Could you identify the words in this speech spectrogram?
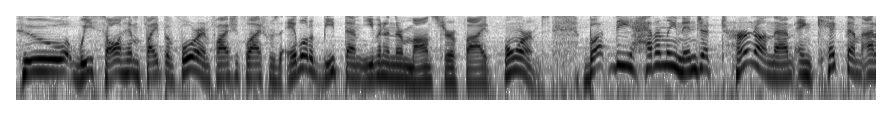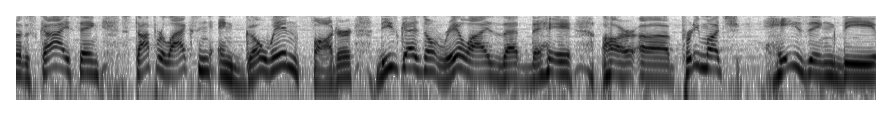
who we saw him fight before, and Flashy Flash was able to beat them even in their monsterified forms. But the Heavenly Ninja turned on them and kicked them out of the sky, saying, Stop relaxing and go in, fodder. These guys don't realize that they are uh, pretty much hazing the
